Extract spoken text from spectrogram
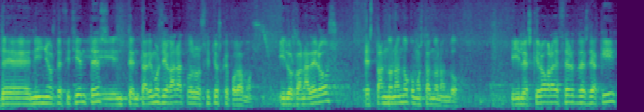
de niños deficientes e intentaremos llegar a todos los sitios que podamos. Y los ganaderos están donando como están donando. Y les quiero agradecer desde aquí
